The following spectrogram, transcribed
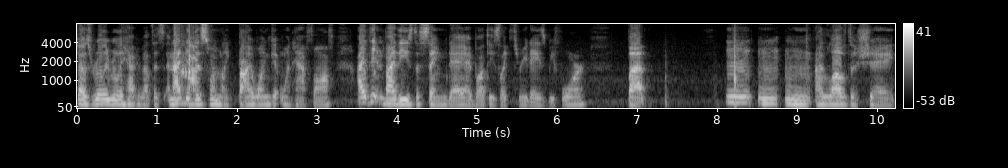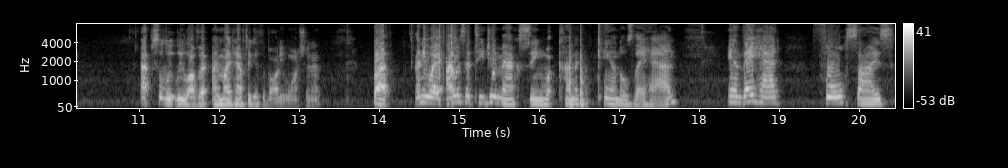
So I was really, really happy about this. And I did this one like buy one, get one half off. I didn't buy these the same day. I bought these like three days before. But, mm, mm, mm, I love the Shea. Absolutely love it. I might have to get the body wash in it. But, anyway, I was at TJ Maxx seeing what kind of candles they had. And they had full-size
